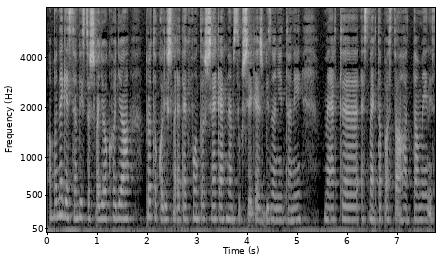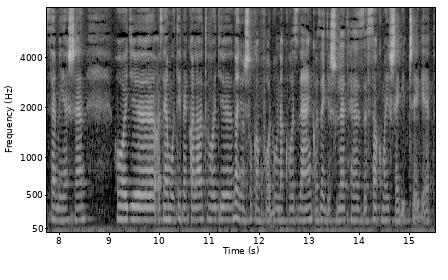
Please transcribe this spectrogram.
Abban egészen biztos vagyok, hogy a protokollismeretek fontosságát nem szükséges bizonyítani, mert ezt megtapasztalhattam én is személyesen, hogy az elmúlt évek alatt, hogy nagyon sokan fordulnak hozzánk az Egyesülethez szakmai segítségért.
